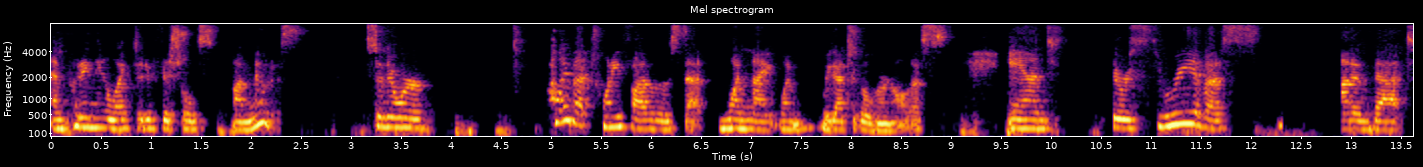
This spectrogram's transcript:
and putting the elected officials on notice. So there were probably about 25 of us that one night when we got to go learn all this. And there was three of us out of that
